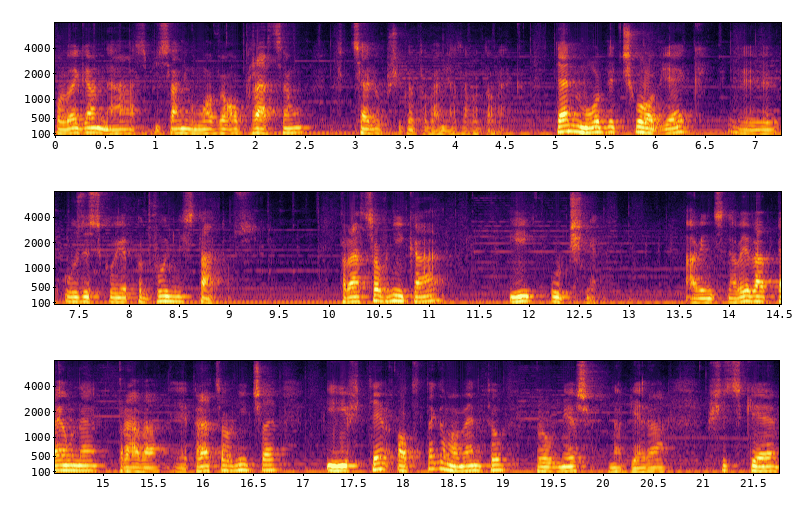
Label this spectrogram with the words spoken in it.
polega na spisaniu umowy o pracę w celu przygotowania zawodowego. Ten młody człowiek e, uzyskuje podwójny status pracownika i ucznia a więc nabywa pełne prawa e, pracownicze i w tym, od tego momentu również nabiera wszystkie mm,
